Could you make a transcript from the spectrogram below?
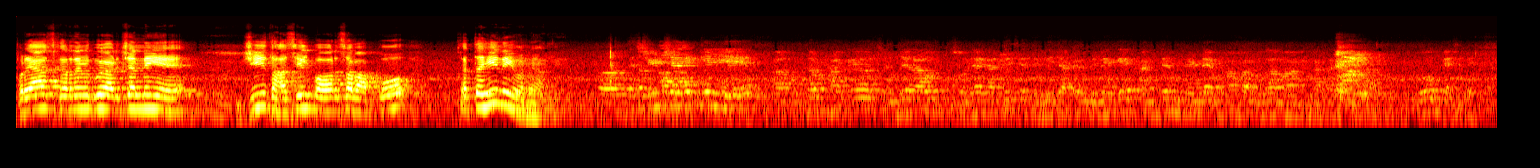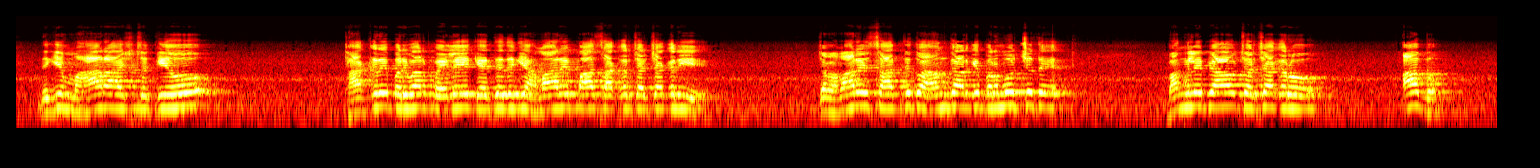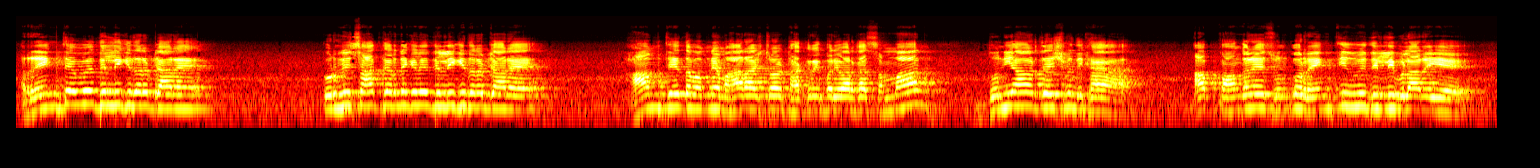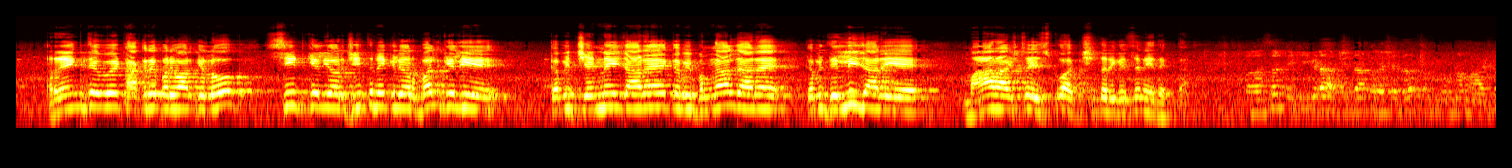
प्रयास करने में कोई अड़चन नहीं है। जीत हासिल पवार साहब आपको कतई नहीं होने वाली। सीट शेयरिंग के लिए उद्धव ठाकरे और संजय राउत सोनिया गांधी से दिल्ली जाकर मिलेंगे। अंतिम निर्णय वहाँ पर होगा महाविकास आघाड़ी का। वो कैसे देखते? देखिए महाराष्ट्र के हो ठाकरे परिवार पहले कहते थे कि हमारे पास आकर चर्चा करिए। जब हमारे साथ थे तो अहंकार के परमोच्च थे। बंगले पे आओ चर्चा करो। अब रेंगते हुए दिल्ली की तरफ़ जा रहे हैं। कुर्निसात करने के लिए दिल्ली की तरफ़ जा रहे हैं। हम थे तब हमने महाराष्ट्र और ठाकरे परिवार का सम्मान दुनिया और देश में दिखाया। अब कांग्रेस उनको रेंगती हुई दिल्ली बुला रही है। रेंगते हुए ठाकरे परिवार के लोग सीट के लिए और जीतने के लिए और बल के लिए कभी चेन्नई जा रहे हैं, कभी बंगाल जा रहे हैं, कभी दिल्ली जा रही है। महाराष्ट्र इसको अच्छी तरीके से नहीं देखता। सर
